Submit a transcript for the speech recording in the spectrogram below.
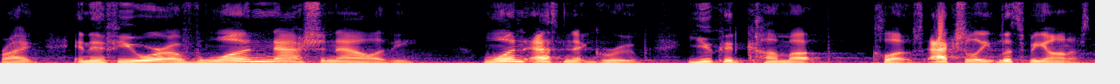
right? And if you were of one nationality, one ethnic group, you could come up close. Actually, let's be honest.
